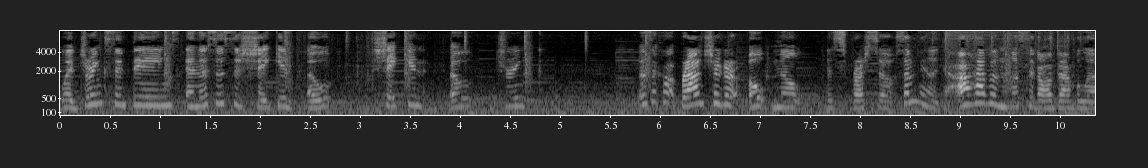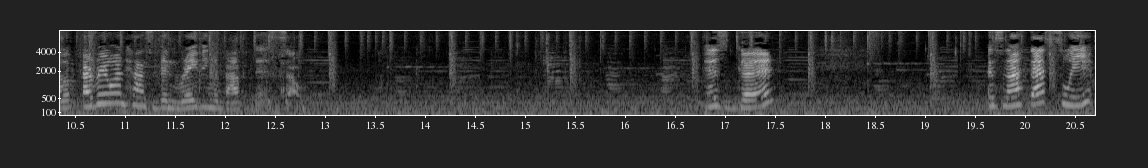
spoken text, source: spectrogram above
with drinks and things. And this is the shaken oat, shaken oat drink. What's it called? Brown sugar oat milk espresso, something like that. I'll have them listed all down below. Everyone has been raving about this, so. It's good. It's not that sweet.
